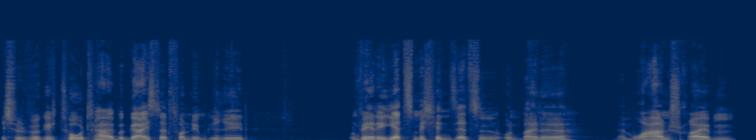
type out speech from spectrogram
Ich bin wirklich total begeistert von dem Gerät und werde jetzt mich hinsetzen und meine Memoiren schreiben.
